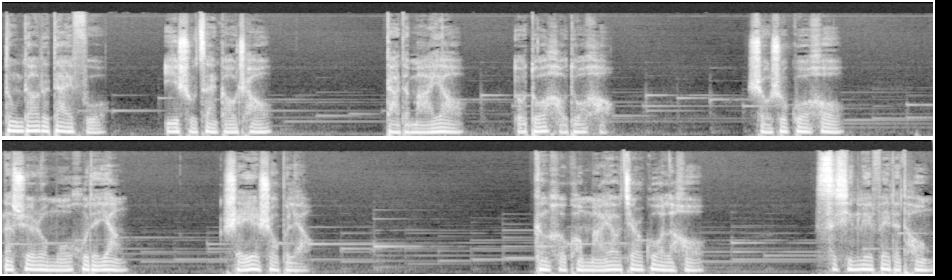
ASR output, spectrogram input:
动刀的大夫，医术再高超，打的麻药有多好多好。手术过后，那血肉模糊的样，谁也受不了。更何况麻药劲儿过了后。撕心裂肺的痛，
